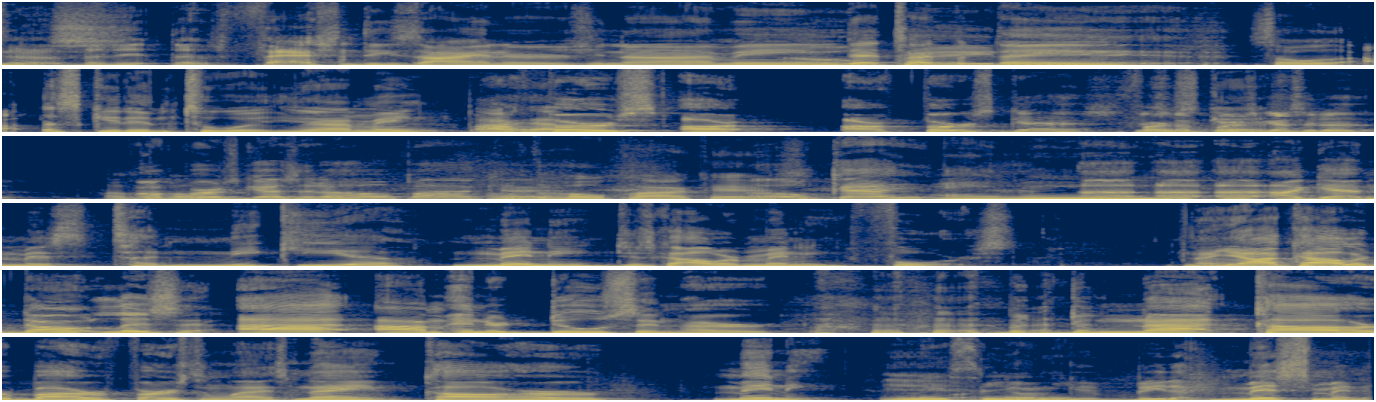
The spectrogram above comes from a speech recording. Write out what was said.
business. The, the, the fashion designers. You know what I mean? that type of thing. then. So uh, let's get into it. You know what I mean? I Our got- first, our our first guest. First our first guest. guest of the, Of our the whole- first guest of the whole podcast. of the whole podcast. Okay. Amen. Uh, uh, uh, I got Miss Tanikia Minnie. Just call her Minnie Forrest. Now y'all call her. Don't listen. I I'm introducing her, but do not call her by her first and last name. Call her Minnie. Miss You're gonna Minnie. get beat up. Miss Minnie.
